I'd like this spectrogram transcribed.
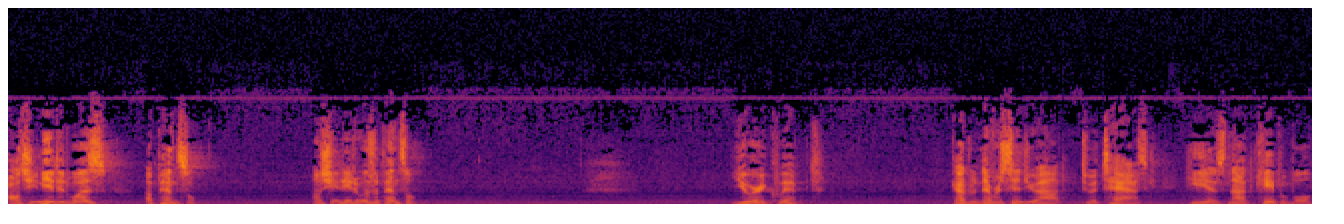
All she needed was a pencil. All she needed was a pencil. You are equipped. God would never send you out to a task He is not capable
